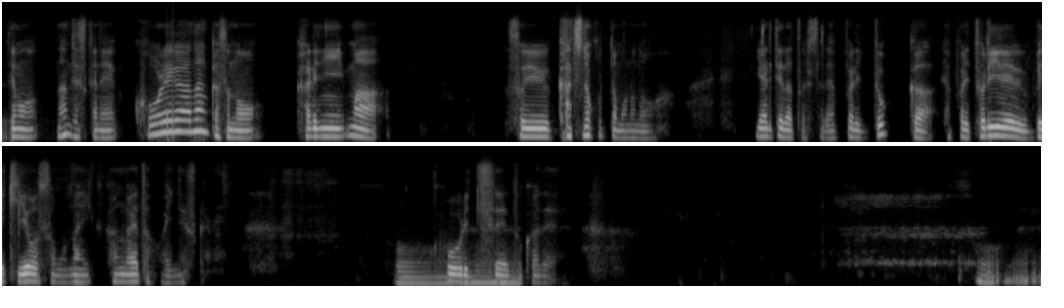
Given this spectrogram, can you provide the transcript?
え。でも、なんですかね、これがなんかその、仮に、まあ、そういう勝ち残ったもののやり手だとしたら、やっぱりどっか、やっぱり取り入れるべき要素も何か考えた方がいいんですかね。ね効率性とかで。そうね。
